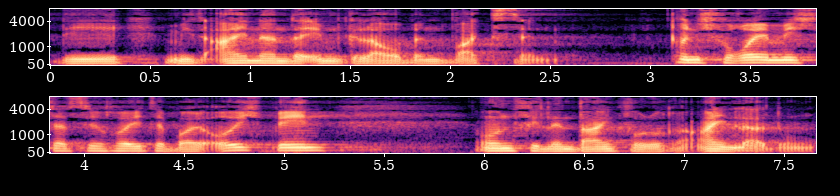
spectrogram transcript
die miteinander im Glauben wachsen. Und ich freue mich, dass ich heute bei euch bin und vielen Dank für eure Einladung.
